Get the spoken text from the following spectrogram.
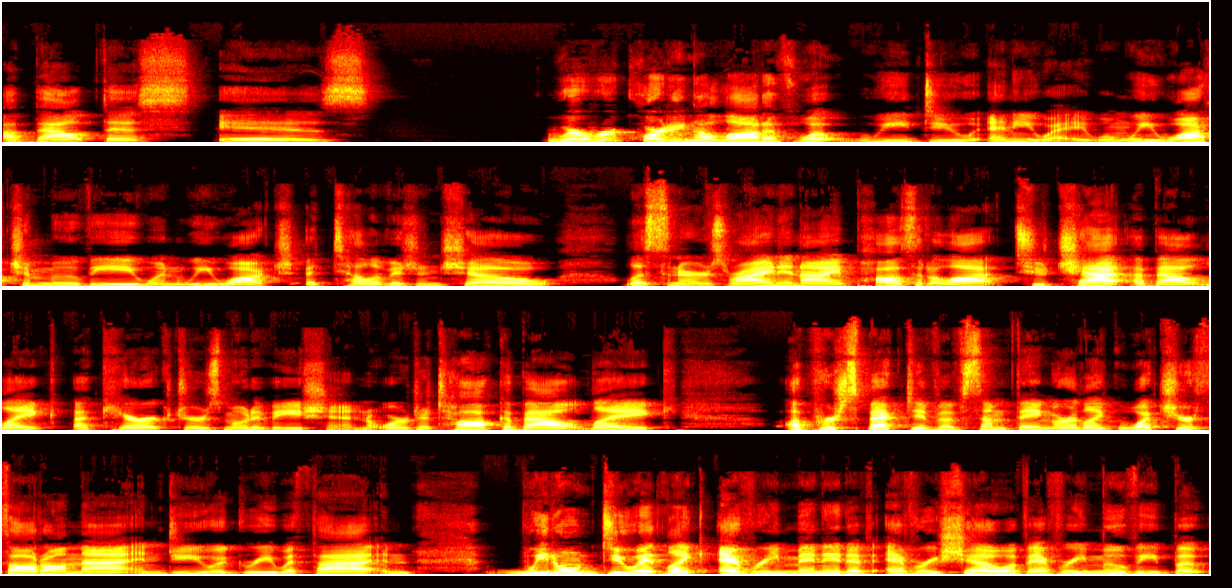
about this is we're recording a lot of what we do anyway. When we watch a movie, when we watch a television show, listeners, Ryan and I pause it a lot to chat about like a character's motivation or to talk about like a perspective of something or like what's your thought on that and do you agree with that and we don't do it like every minute of every show of every movie but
